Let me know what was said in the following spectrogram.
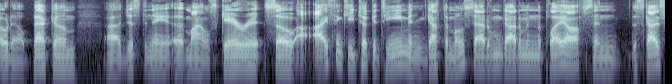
Odell Beckham, uh, just to name uh, Myles Garrett. So I- I think he took a team and got the most out of them, got them in the playoffs, and the sky's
